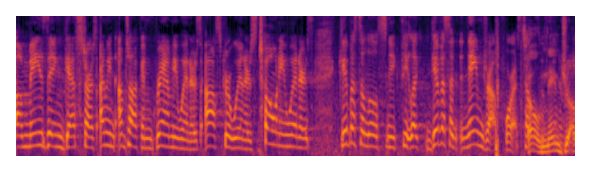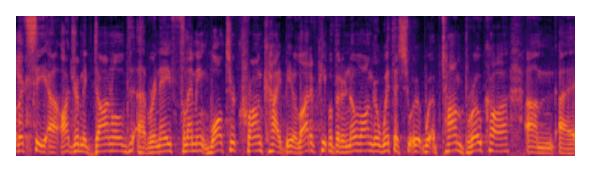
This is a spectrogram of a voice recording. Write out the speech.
amazing guest stars. I mean, I'm talking Grammy winners, Oscar winners, Tony winners. Give us a little sneak peek. Like, give us a name drop for us. Tell Oh, us name drop. Let's see. Uh, Audra McDonald, uh, Renee Fleming, Walter Cronkite. Be a lot of people that are no longer with us. Tom Brokaw, um, uh,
